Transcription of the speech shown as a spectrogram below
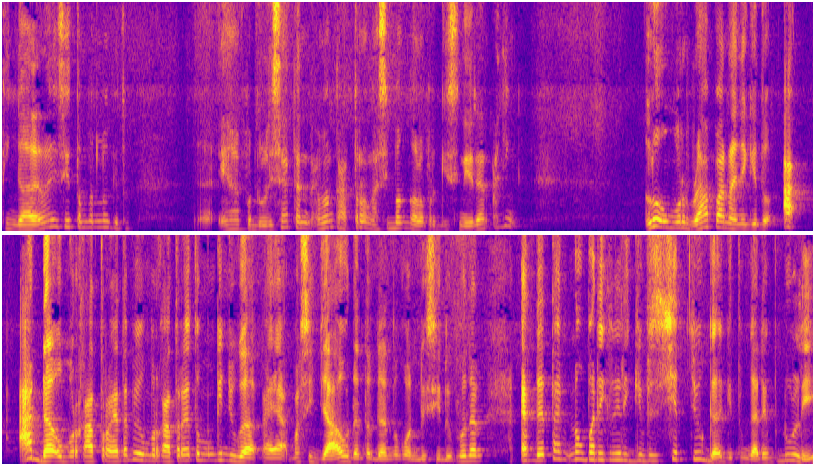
tinggalin aja sih temen lo gitu. Ya peduli setan. Emang katro gak sih bang kalau pergi sendirian? Anjing lu umur berapa? Nanya gitu. A ada umur katro ya tapi umur katro itu mungkin juga kayak masih jauh dan tergantung kondisi hidup lu dan at that time nobody really gives a shit juga gitu. Nggak ada yang peduli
